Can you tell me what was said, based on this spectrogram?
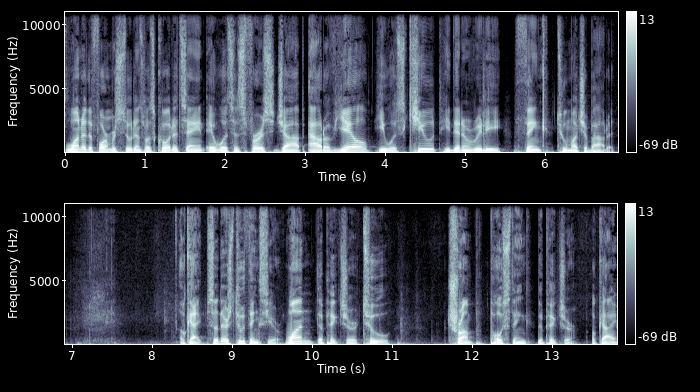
One of the former students was quoted saying it was his first job out of Yale. He was cute. He didn't really think too much about it. Okay, so there's two things here. One, the picture. Two, Trump posting the picture. Okay.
